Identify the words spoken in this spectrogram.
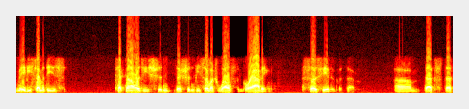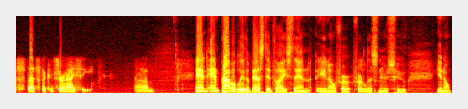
maybe some of these technologies shouldn't, there shouldn't be so much wealth grabbing associated with them. Um, that's, that's, that's the concern I see. Um, and and probably the best advice then, you know, for for listeners who, you know,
